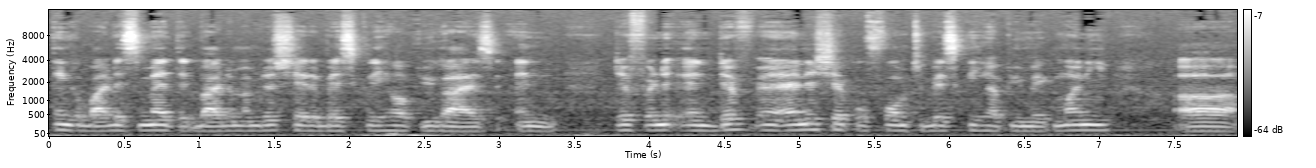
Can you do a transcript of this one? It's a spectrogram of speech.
think about this method but I'm just here to basically help you guys in different in different in shape or form to basically help you make money uh,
